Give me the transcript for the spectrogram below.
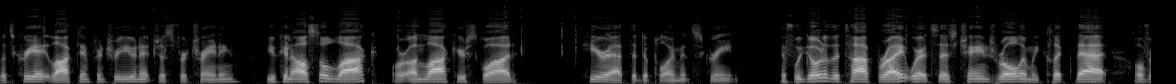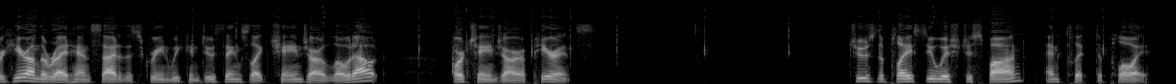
Let's create Locked Infantry Unit just for training. You can also lock or unlock your squad here at the deployment screen. If we go to the top right where it says change role and we click that, over here on the right hand side of the screen we can do things like change our loadout or change our appearance. Choose the place you wish to spawn and click deploy.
